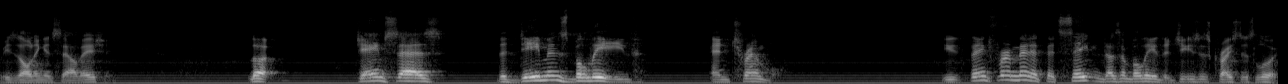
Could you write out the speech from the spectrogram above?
resulting in salvation. Look, James says, the demons believe and tremble. You think for a minute that Satan doesn't believe that Jesus Christ is Lord.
